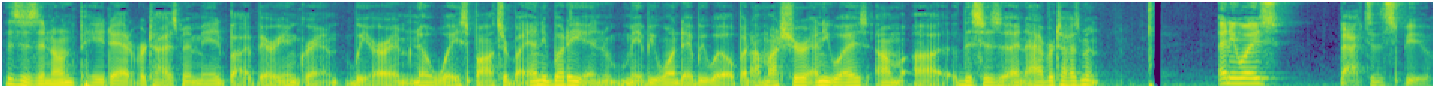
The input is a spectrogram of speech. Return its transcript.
This is an unpaid advertisement made by Barry and Graham. We are in no way sponsored by anybody, and maybe one day we will, but I'm not sure. Anyways, um, uh, this is an advertisement. Anyways, back to the spew.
